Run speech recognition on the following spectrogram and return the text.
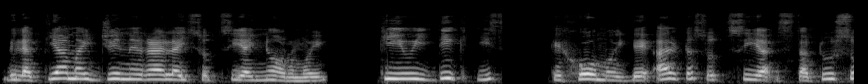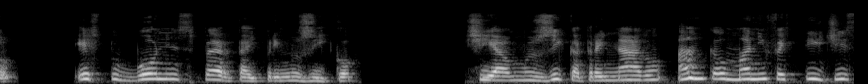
de la tiamai generalai sociai normoi, kiui dictis che homoi de alta socia statuso estu bon spertai pri musico. Sia musica trainado ancau manifestigis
